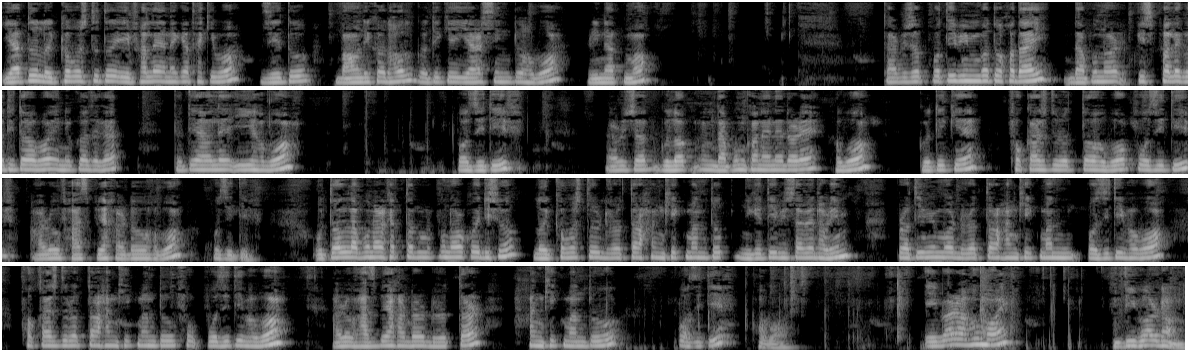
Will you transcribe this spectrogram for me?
ইয়াতো লক্ষ্য বস্তুটো এইফালে এনেকে থাকিব যিহেতু বাওঁ দিশত হ'ল গতিকে ইয়াৰ চিনটো হ'ব ঋণাত্মক। তাৰপিছত প্ৰতিবিম্বটো সদায় দাপোনৰ পিছফালে গঠিত হ'ব এনেকুৱা জেগাত তেতিয়াহ'লে ই হ'ব পজিটিভ। তাৰপিছত গোলক দাপোনখন এনেদৰে হ'ব গতিকে ফকাছ দূৰত্ব হ'ব পজিটিভ আৰু ভাজ ব্যাসাৰ্ধও হ'ব। পজিটিভ উতল দাপোনৰ ক্ষেত্ৰত মই পুনৰ কৈ দিছোঁ লক্ষ্যবস্তুৰ দূৰত্বৰ সাংখ্যিক মানটোক নিগেটিভ হিচাপে ধৰিম। প্ৰতিবিম্বৰ দূৰত্বৰ সাংখ্যিক মান পজিটিভ হ'ব ফকাছ দূৰত্বৰ সাংখ্যিক মানটো পজিটিভ হ'ব আৰু ভাজ ব্যাসাৰ্ধৰ দূৰত্বৰ সাংখ্যিক মানটোও পজিটিভ হ'ব। এইবাৰ আহোঁ মই বিবৰ্ধন।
